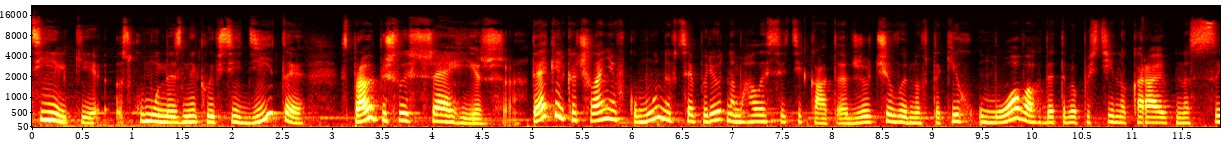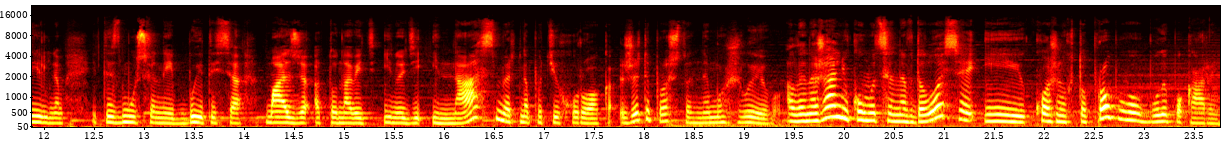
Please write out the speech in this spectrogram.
тільки з комуни зникли всі діти. Справи пішли ще гірше. Декілька членів комуни в цей період намагалися тікати, адже очевидно, в таких умовах, де тебе постійно карають насиллям, і ти змушений битися майже, а то навіть іноді і насмерть на потіху рока, жити просто неможливо. Але на жаль, нікому це не вдалося, і кожен, хто пробував, були покарані.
